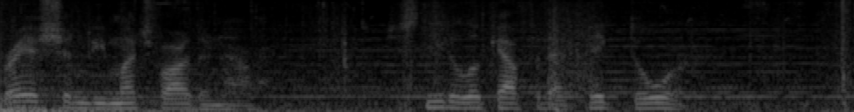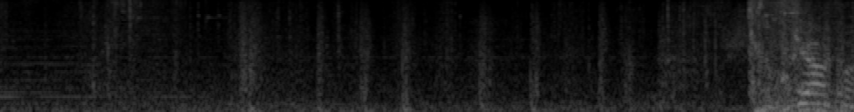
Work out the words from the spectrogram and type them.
Freya shouldn't be much farther now. Just need to look out for that big door. Jaffa!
